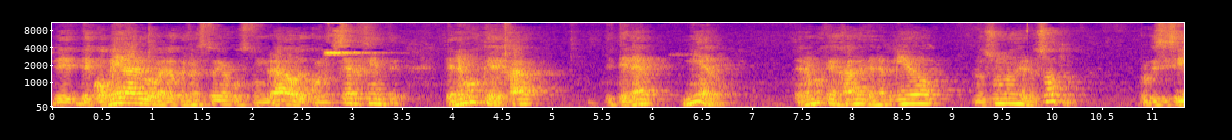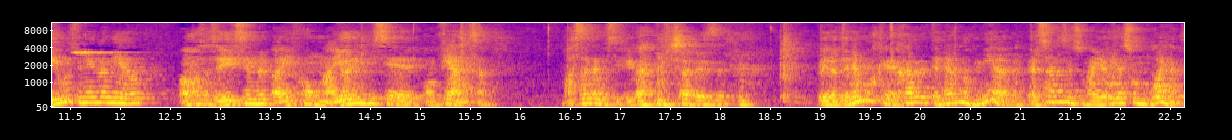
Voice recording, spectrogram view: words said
de- de comer algo a lo que no estoy acostumbrado, de conocer gente. Tenemos que dejar de tener miedo, tenemos que dejar de tener miedo los unos de los otros. Porque si seguimos teniendo miedo, vamos a seguir siendo el país con mayor índice de desconfianza, bastante justificado muchas veces, pero tenemos que dejar de tenernos miedo. Las personas en su mayoría son buenas.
